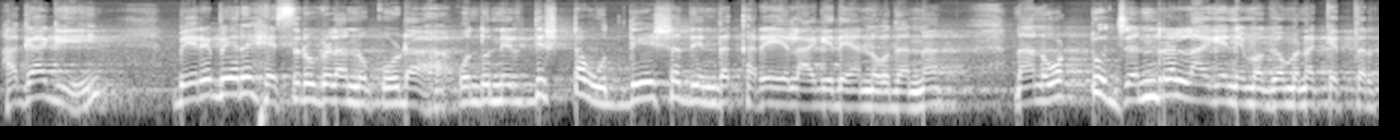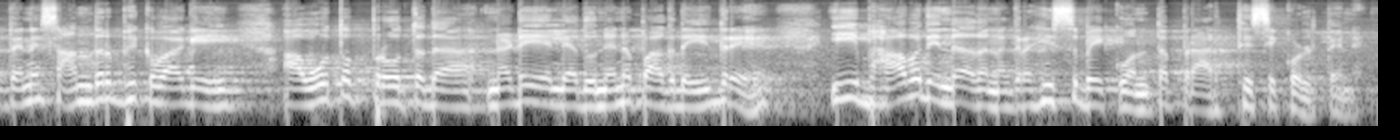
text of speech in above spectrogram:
ಹಾಗಾಗಿ ಬೇರೆ ಬೇರೆ ಹೆಸರುಗಳನ್ನು ಕೂಡ ಒಂದು ನಿರ್ದಿಷ್ಟ ಉದ್ದೇಶದಿಂದ ಕರೆಯಲಾಗಿದೆ ಅನ್ನೋದನ್ನು ನಾನು ಒಟ್ಟು ಜನರಲ್ ಆಗಿ ನಿಮ್ಮ ಗಮನಕ್ಕೆ ತರ್ತೇನೆ. ಸಾಂದರ್ಭಿಕವಾಗಿ ಆ ಓತಪ್ರೋತದ ನಡೆಯಲ್ಲಿ ಅದು ನೆನಪಾಗದೇ ಇದ್ದರೆ ಈ ಭಾವದಿಂದ ಅದನ್ನು ಗ್ರಹಿಸಬೇಕು ಅಂತ ಪ್ರಾರ್ಥಿಸಿಕೊಳ್ತೇನೆ.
